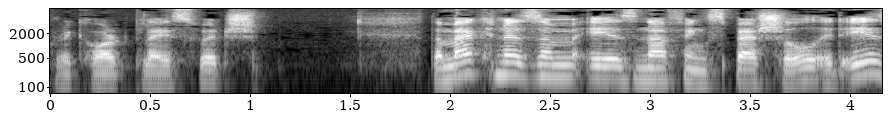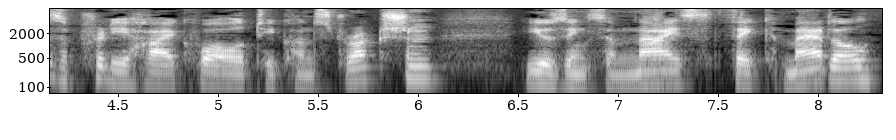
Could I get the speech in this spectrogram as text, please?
record play switch. The mechanism is nothing special. It is a pretty high quality construction using some nice thick metal,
